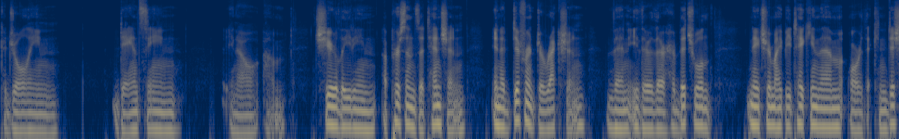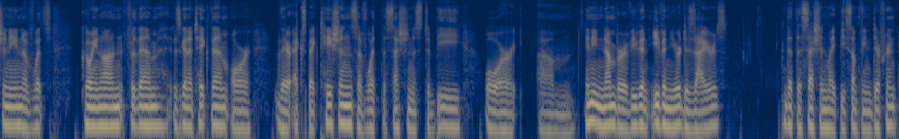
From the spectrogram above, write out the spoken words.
cajoling, dancing, you know, um, cheerleading a person's attention in a different direction than either their habitual nature might be taking them or the conditioning of what's going on for them is going to take them, or their expectations of what the session is to be, or um, any number of even even your desires that the session might be something different,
